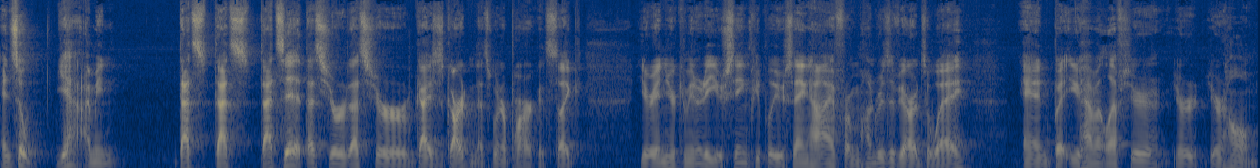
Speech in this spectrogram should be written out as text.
And so, yeah, I mean, that's that's that's it. That's your that's your guys' garden. That's Winter Park. It's like you're in your community. You're seeing people. You're saying hi from hundreds of yards away, and but you haven't left your your your home.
